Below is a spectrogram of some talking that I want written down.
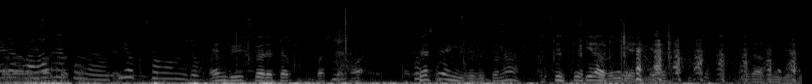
Merhaba nasılsınız? Yok tamamdır. En büyük böyle başta. Kesmeyin bizi lütfen ha. Bir adım geri gel. Bir adım geri.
